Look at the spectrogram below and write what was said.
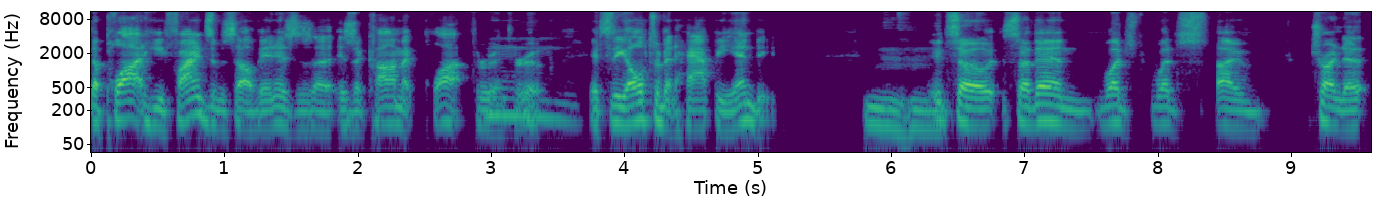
the plot he finds himself in is, is a is a comic plot through mm. and through. Mm. It's the ultimate happy ending. Mm-hmm. And so so then once once I trying to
